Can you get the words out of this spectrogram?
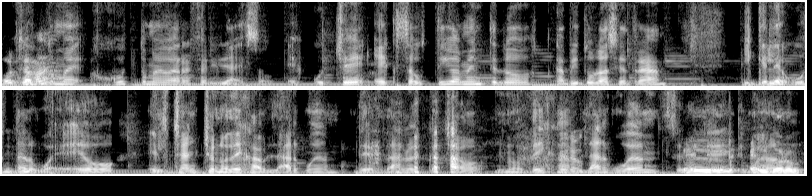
¿Otra Justo más? me, justo me voy a referir a eso. Escuché exhaustivamente los capítulos hacia atrás y que les gusta el huevo. El chancho no deja hablar, weón. De verdad lo he cachado. No deja Pero- hablar, weón. Se El, mete, el, weón. gor-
